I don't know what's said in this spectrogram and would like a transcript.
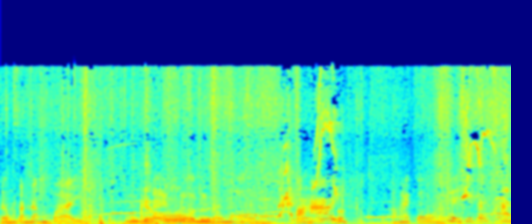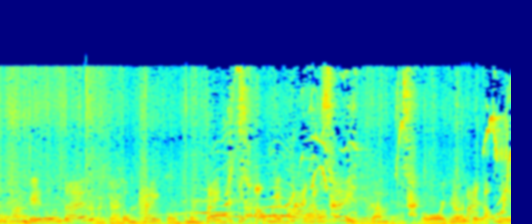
ត្រឹមប៉ុណ្ណឹងបាយយកតែលពីឺ10000អស់ហើយអ ស់ហើយកូននិយាយជាតែខាងខាងនិយាយរួមទៅហ្នឹងចាកុំថៃកូនកុំថៃនៅជិះអស់វាខ្លាចអស់ទេអូយវាចាខ្លាចអស់ទេ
